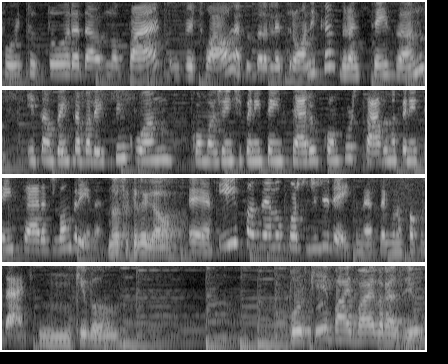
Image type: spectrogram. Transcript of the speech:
fui tutora da Nopar, virtual, né, tutora eletrônica, durante seis anos. E também trabalhei cinco anos como agente penitenciário concursado na penitenciária de Londrina. Nossa, que legal. É, e fazendo o curso de Direito, né? Segunda faculdade. Hum, que bom. Por que Bye Bye Brasil?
